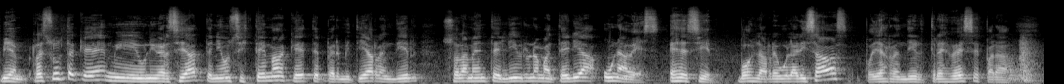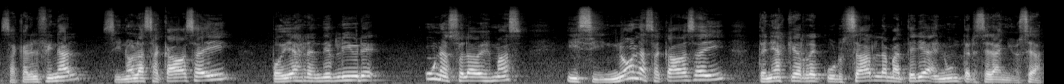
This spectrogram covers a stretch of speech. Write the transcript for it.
Bien, resulta que mi universidad tenía un sistema que te permitía rendir solamente libre una materia una vez. Es decir, vos la regularizabas, podías rendir tres veces para sacar el final. Si no la sacabas ahí, podías rendir libre una sola vez más. Y si no la sacabas ahí, tenías que recursar la materia en un tercer año. O sea,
